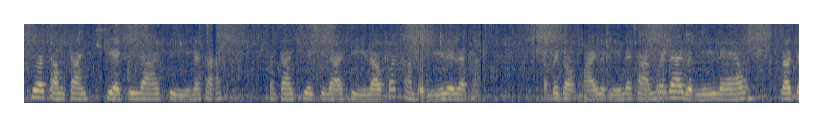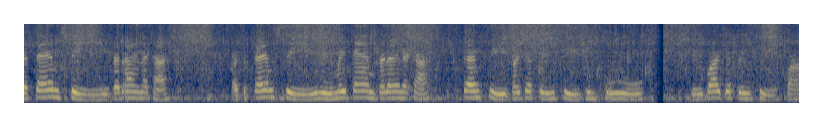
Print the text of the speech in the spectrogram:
เพื่อทำการเชียร์กีฬาสีนะคะทำการเชียร์กีฬาสีเราก็ทำแบบนี้เลยแหละค่ะ เอาเป็นดอกไม้แบบนี้นะคะ เมื่อได้แบบนี้แล้ว เราจะแต้มสีก็ได้นะคะ เราจะแต้มสีหรือไม่แต้มก็ได้นะคะ แต้มสีก็จะเป็นสีชมพู หรือว่าจะเป็นสีฟ้า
